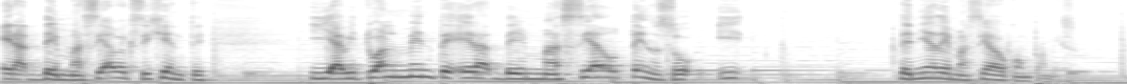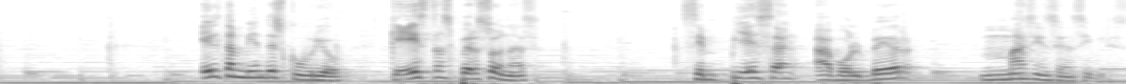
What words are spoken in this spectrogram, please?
era demasiado exigente y habitualmente era demasiado tenso y tenía demasiado compromiso. Él también descubrió que estas personas se empiezan a volver más insensibles.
